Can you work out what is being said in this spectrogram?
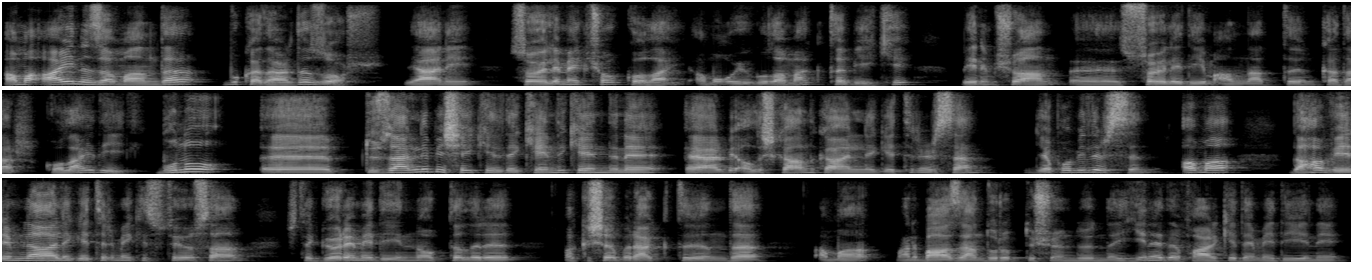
ama aynı zamanda bu kadar da zor. Yani söylemek çok kolay ama uygulamak tabii ki benim şu an söylediğim, anlattığım kadar kolay değil. Bunu e, düzenli bir şekilde kendi kendine eğer bir alışkanlık haline getirirsen yapabilirsin. Ama daha verimli hale getirmek istiyorsan işte göremediğin noktaları akışa bıraktığında ama hani bazen durup düşündüğünde yine de fark edemediğini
